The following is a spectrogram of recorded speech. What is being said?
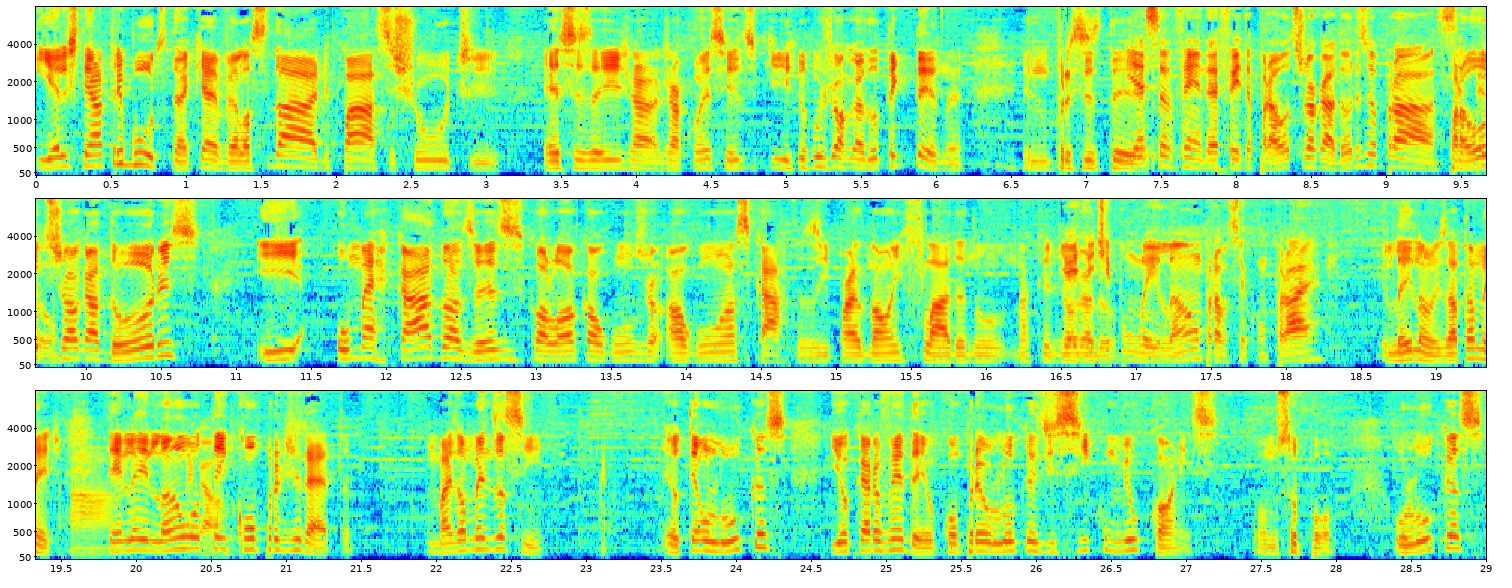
e eles têm atributos, né? Que é velocidade, passe, chute. Esses aí já, já conhecidos que o jogador tem que ter, né? Ele não precisa ter. E essa venda é feita pra outros jogadores ou pra para CPU? outros jogadores e o mercado às vezes coloca alguns, algumas cartas e para dar uma inflada no, naquele E aí jogador. tem tipo um leilão pra você comprar? Leilão, exatamente. Ah, tem leilão ou legal. tem compra direta. Mais ou menos assim. Eu tenho o Lucas e eu quero vender. Eu comprei o Lucas de 5 mil coins, vamos supor. O Lucas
